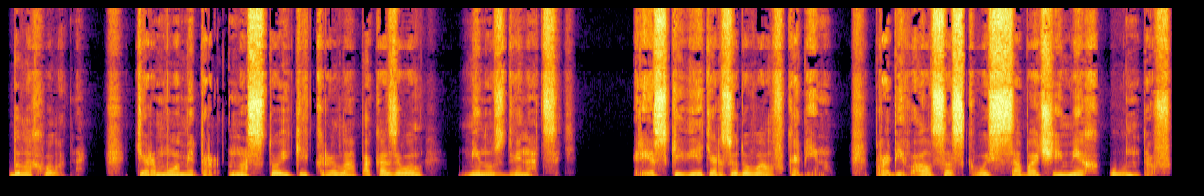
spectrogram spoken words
Было холодно. Термометр на стойке крыла показывал минус двенадцать. Резкий ветер задувал в кабину, пробивался сквозь собачий мех унтов,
